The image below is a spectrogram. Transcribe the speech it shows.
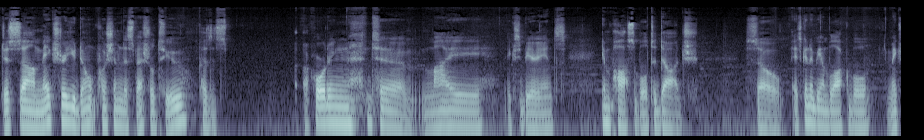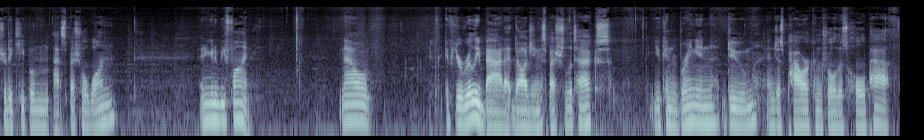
Just um, make sure you don't push him to special 2 because it's, according to my experience, impossible to dodge. So it's going to be unblockable. Make sure to keep him at special 1 and you're going to be fine. Now, if you're really bad at dodging special attacks, you can bring in Doom and just power control this whole path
